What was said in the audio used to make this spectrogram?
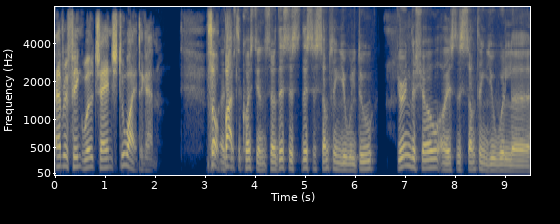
everything will change to white again. So, uh, but just a question. So this is this is something you will do during the show, or is this something you will uh,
